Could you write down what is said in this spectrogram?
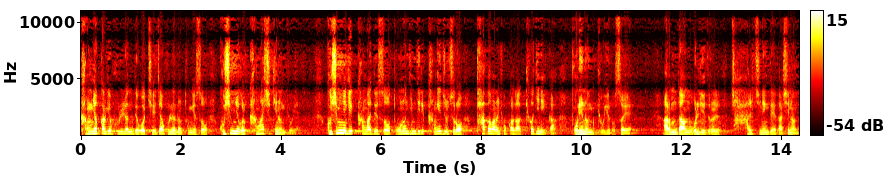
강력하게 훈련되고 제자 훈련을 통해서 구심력을 강화시키는 교회. 구심력이 강화돼서 도는 힘들이 강해질수록 파급하는 효과가 켜지니까 보내는 교회로서의 아름다운 원리들을 잘 진행되어 가시는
